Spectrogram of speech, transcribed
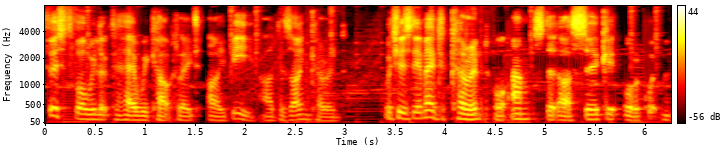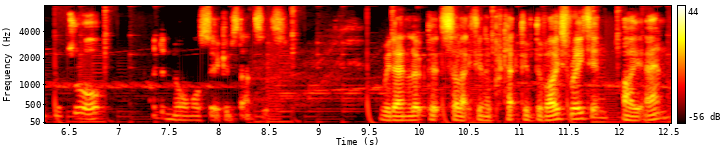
First of all, we looked at how we calculate IB, our design current, which is the amount of current or amps that our circuit or equipment will draw under normal circumstances. We then looked at selecting a protective device rating, IN,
